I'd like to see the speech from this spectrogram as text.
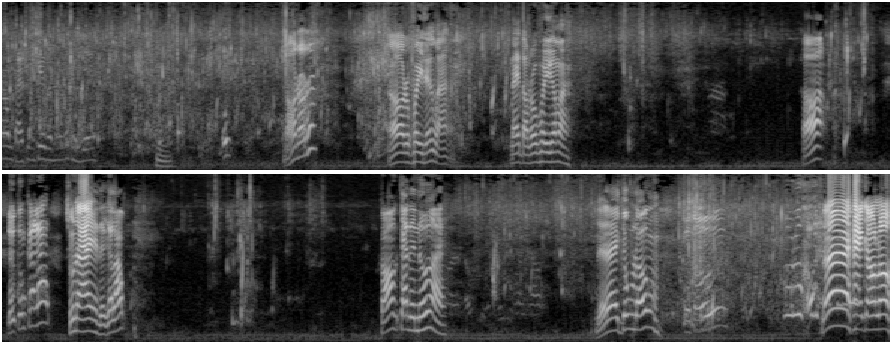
không tại trên kia mình không có thời gian. Ừ. đó đó đó. Đó rô phi nữa các bạn. Đây toàn rô phi không à? Đó. Được con cá lóc. Xuống đây để cái lóc. Có cá đi nướng rồi để đây chút đúng đây hai con luôn.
